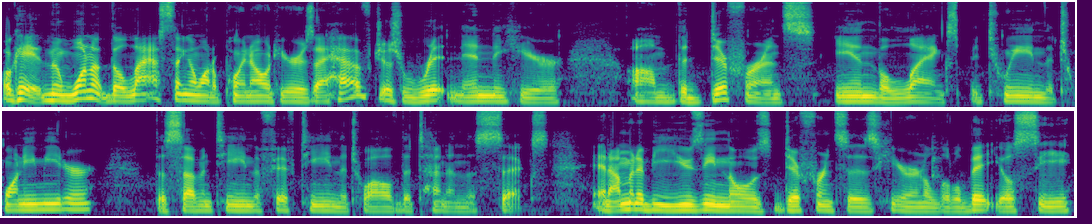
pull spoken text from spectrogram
Okay, and then one of the last thing I want to point out here is I have just written into here um, the difference in the lengths between the 20 meter the 17, the 15, the 12, the 10, and the 6. And I'm going to be using those differences here in a little bit. You'll see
